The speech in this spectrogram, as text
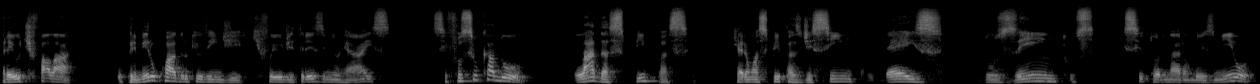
Para eu te falar, o primeiro quadro que eu vendi, que foi o de 13 mil reais, se fosse o Cadu lá das pipas, que eram as pipas de 5, 10, 200, que se tornaram 2 mil,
